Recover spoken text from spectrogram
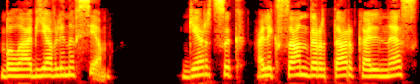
была объявлена всем. Герцог Александр Таркальнес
